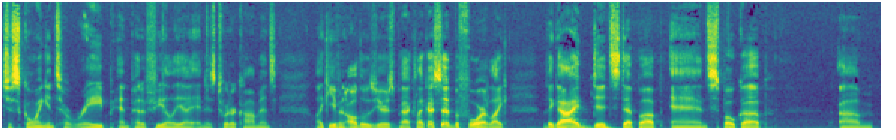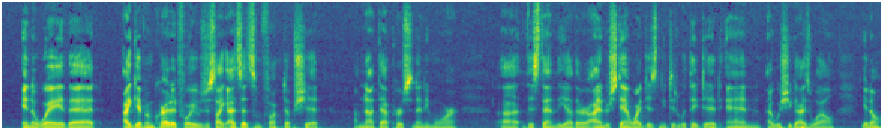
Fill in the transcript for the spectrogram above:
just going into rape and pedophilia in his Twitter comments, like even all those years back, like I said before, like the guy did step up and spoke up um, in a way that I give him credit for. He was just like, I said some fucked up shit. I'm not that person anymore. Uh, this, and the other. I understand why Disney did what they did, and I wish you guys well. You know,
